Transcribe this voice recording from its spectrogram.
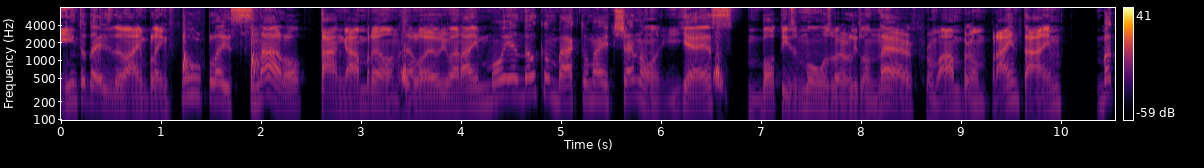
In today's video I'm playing Foul Play Snarl Tank Umbreon. Hello everyone, I'm Moy and welcome back to my channel. Yes, both these moves were a little nerfed from Umbreon Prime Time, but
